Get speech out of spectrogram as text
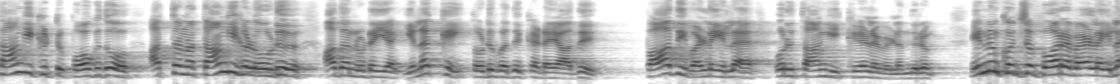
தாங்கிக்கிட்டு போகுதோ அத்தனை தாங்கிகளோடு அதனுடைய இலக்கை தொடுவது கிடையாது. பாதி வழியில் ஒரு தாங்கி கீழே விழுந்துடும் இன்னும் கொஞ்சம் போற வேளையில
